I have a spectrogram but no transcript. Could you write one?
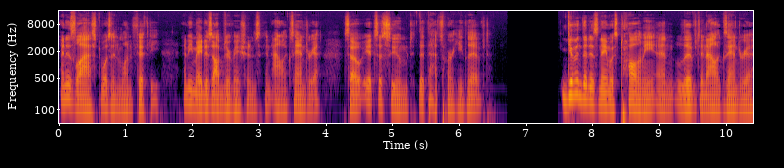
and his last was in 150, and he made his observations in Alexandria, so it's assumed that that's where he lived. Given that his name was Ptolemy and lived in Alexandria,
